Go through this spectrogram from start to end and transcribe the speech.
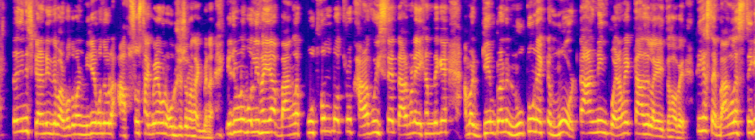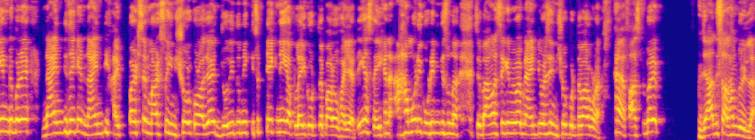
একটা জিনিস গ্যারান্টি দিতে পারব, তোমার নিজের মধ্যে কোনো আফসোস থাকবে না, কোনো অনুশোচনা থাকবে না। এই জন্য বলি ভাইয়া, বাংলা প্রথম পত্র খারাপ হয়েছে তার মানে এখান থেকে আমার গেম প্ল্যানের নতুন একটা মোড় টার্নিং পয়েন্ট আমাকে কাজে লাগাইতে হবে। ঠিক আছে? বাংলা সেকেন্ড পেপারে নাইনটি থেকে ninety five percent marks ensure করা যায়। যদি তুমি কিছু টেকনিক অ্যাপ্লাই করতে পারো ভাইয়া, ঠিক আছে? এখানে আহামরি কঠিন কিছু না যে Bangla second paper ninety percent ensure করতে পারব না। হ্যাঁ ফার্স্ট পেপারে যা দিস আলহামদুলিল্লাহ।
